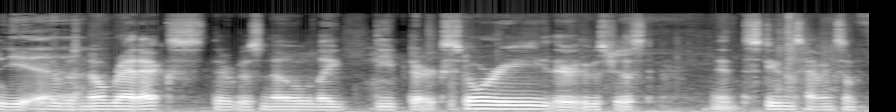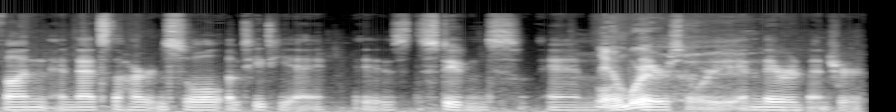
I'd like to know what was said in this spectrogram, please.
Yeah. There was no Red X. There was no like deep dark story. There it was just uh, students having some fun, and that's the heart and soul of TTA is the students and Yeah, and their story and their adventure.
